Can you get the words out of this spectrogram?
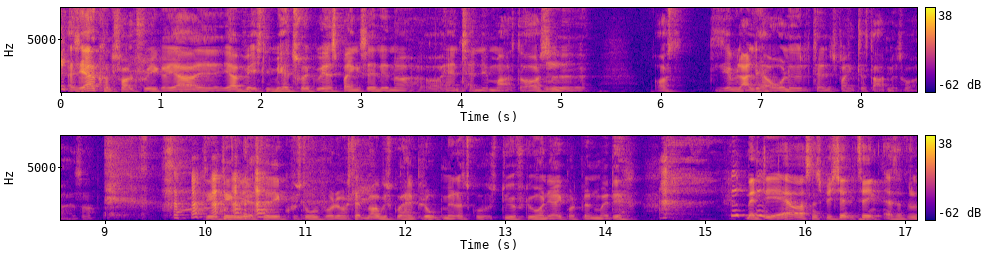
Altså, jeg er control freak, og jeg, øh, jeg er væsentligt mere tryg ved at springe selv, end at, at have en tandemmaster. Også, mm. også, jeg vil aldrig have overlevet et tandemspring til at starte med, tror jeg. Altså. Det, det ville jeg slet ikke kunne stole på. Det var slemt nok, at vi skulle have en pilot med, der skulle styre flyveren. Jeg ikke måtte blande mig i det. Men det er også en speciel ting, altså for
